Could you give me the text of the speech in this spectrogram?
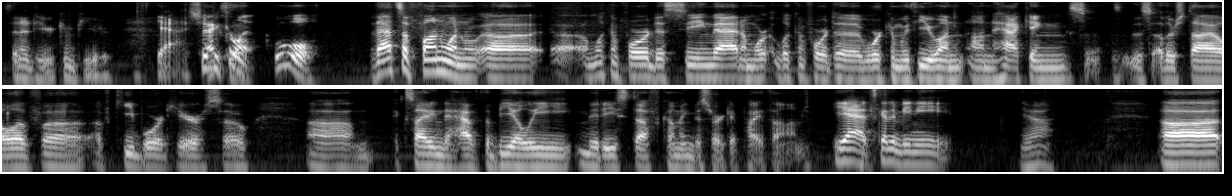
send it to your computer. Yeah, excellent, cool. cool that's a fun one. Uh, I'm looking forward to seeing that. I'm looking forward to working with you on on hacking this other style of uh, of keyboard here. So um, exciting to have the BLE MIDI stuff coming to Circuit Python. Yeah, it's going to be neat. Yeah. Uh,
